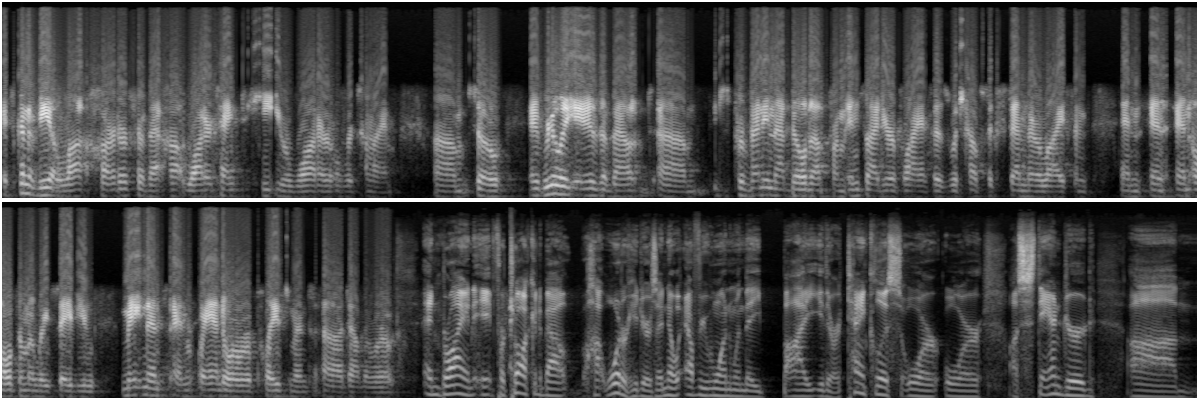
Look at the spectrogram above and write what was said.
it's going to be a lot harder for that hot water tank to heat your water over time. Um, so it really is about um, just preventing that buildup from inside your appliances, which helps extend their life and, and, and, and ultimately save you maintenance and, and or replacement uh, down the road. And Brian, if we're talking about hot water heaters, I know everyone when they buy either a tankless or or a standard, um,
